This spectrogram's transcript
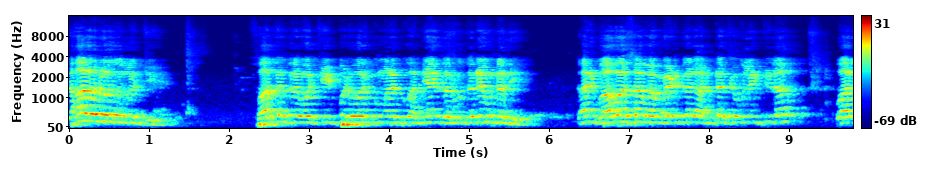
చాలా రోజుల నుంచి స్వాతంత్రం వచ్చి ఇప్పటి వరకు మనకు అన్యాయం జరుగుతూనే ఉన్నది. కానీ బాబాసాహెబ్ అంబేద్కర్ అంటచబులింటిలా వాళ్ళ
